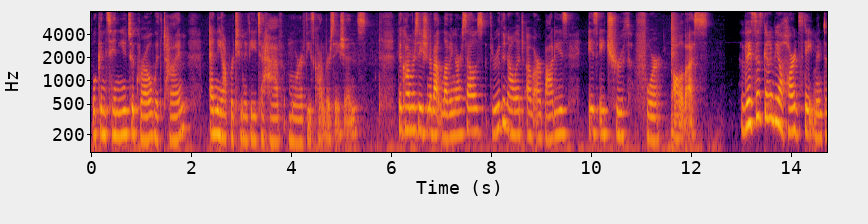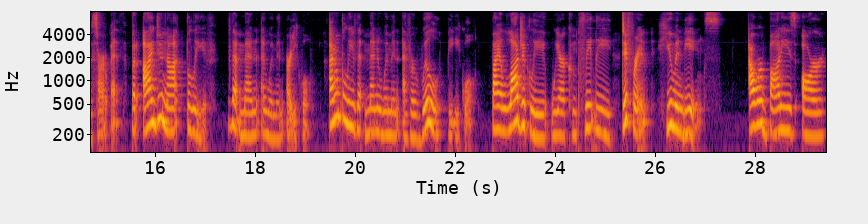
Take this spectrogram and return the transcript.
will continue to grow with time and the opportunity to have more of these conversations. The conversation about loving ourselves through the knowledge of our bodies is a truth for all of us. This is going to be a hard statement to start with, but I do not believe that men and women are equal. I don't believe that men and women ever will be equal. Biologically, we are completely different human beings. Our bodies are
